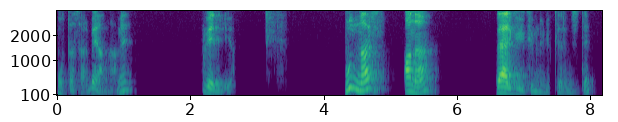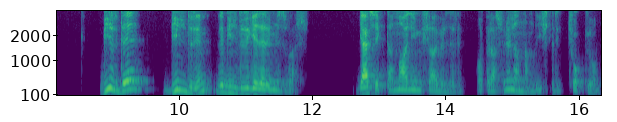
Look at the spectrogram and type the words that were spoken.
muhtasar beyanname veriliyor. Bunlar ana vergi yükümlülüklerimizdi. Bir de bildirim ve bildirgelerimiz var. Gerçekten mali müşavirlerin operasyonel anlamda işleri çok yoğun.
